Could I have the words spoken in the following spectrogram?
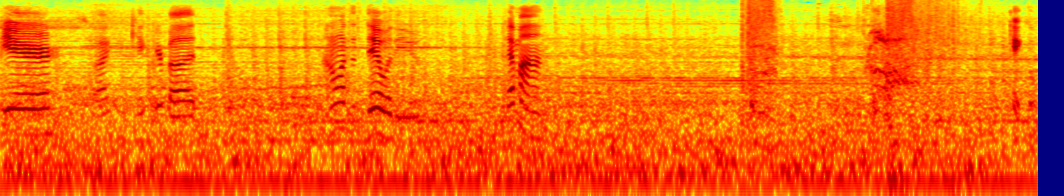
here so I can kick your butt. I don't want to deal with you. Come on. Okay, cool.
